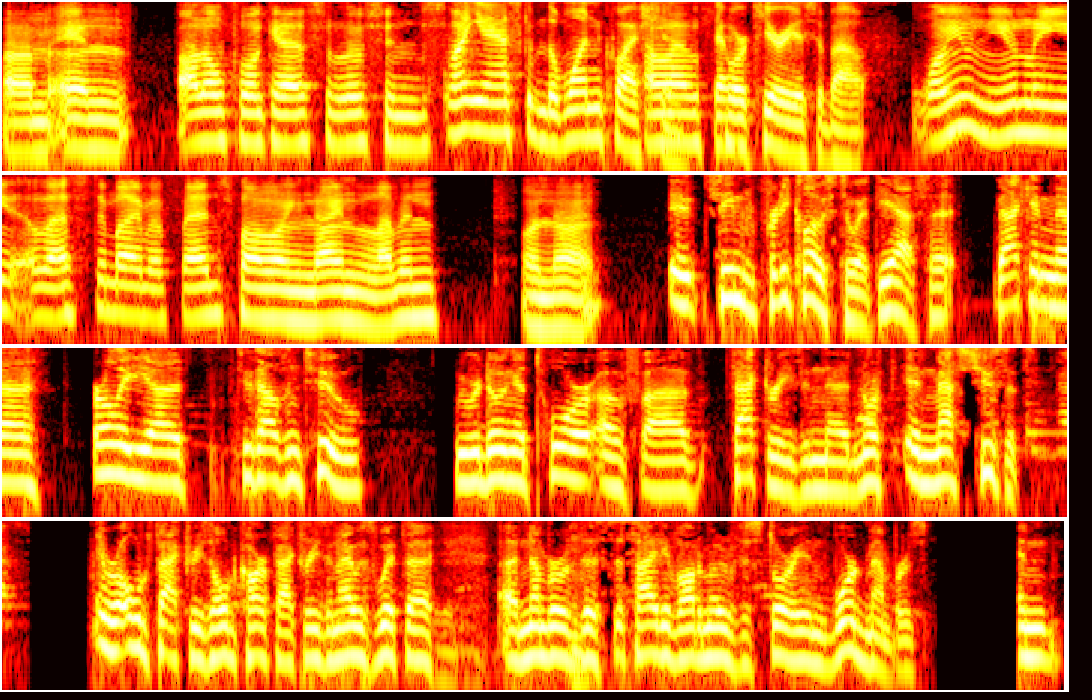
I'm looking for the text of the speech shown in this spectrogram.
um, and Auto Forecast Solutions. Why don't you ask him the one question that we're curious about? Were you nearly arrested by the feds following 9 11 or not? It seemed pretty close to it. Yes, uh, back in uh, early uh, 2002, we were doing a tour of uh, factories in uh, North in Massachusetts. They were old factories, old car factories, and I was with a, a number of the Society of Automotive Historian board members. And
